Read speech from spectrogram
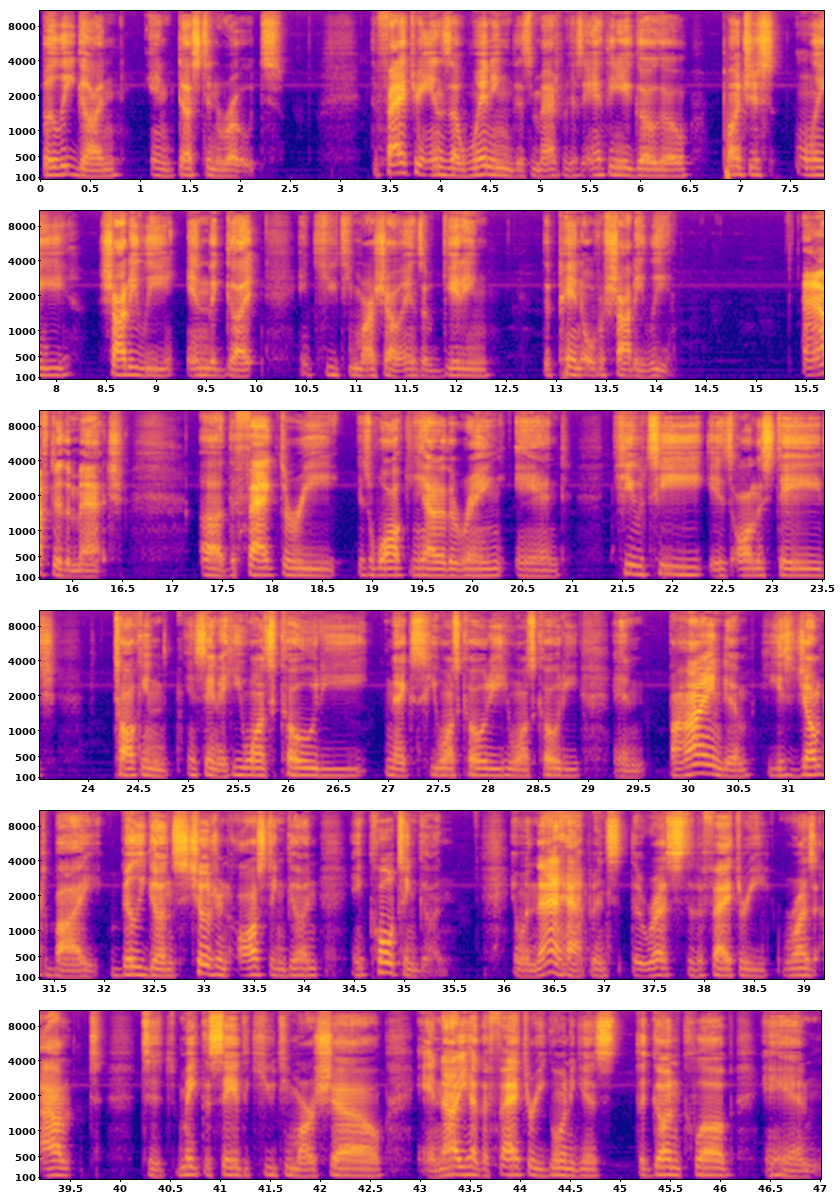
Billy Gunn, and Dustin Rhodes. The factory ends up winning this match because Anthony Gogo punches Lee, Shotty Lee in the gut, and QT Marshall ends up getting the pin over Shotty Lee. After the match, uh, the factory is walking out of the ring and QT is on the stage talking and saying that he wants Cody next. He wants Cody. He wants Cody. And behind him, he is jumped by Billy Gunn's children, Austin Gunn and Colton Gunn. And when that happens, the rest of the factory runs out to make the save to QT Marshall. And now you have the factory going against the Gunn Club and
